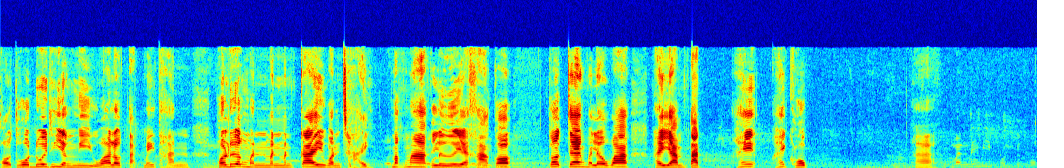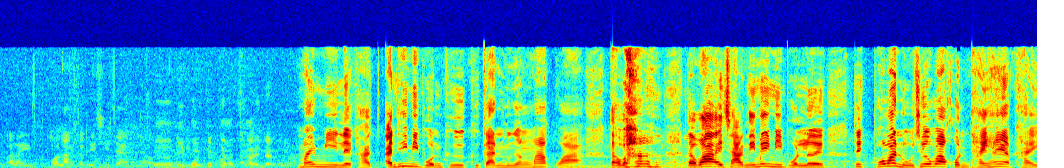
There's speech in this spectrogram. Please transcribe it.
ขอโทษด้วยที่ยังมีอยู่ว่าเราตัดไม่ทัน เพราะเรื่องมันมันมันใกล้วันฉายมาก ๆเลยอะค่ะ ก็ก็แจ้งไปแล้วว่าพยายามตัดให้ให้ครบค่ะ ไหมไม่มีเลยค่ะ อันที่มีผลคือคือการเมืองมากกว่า แต่ว่าแต่ว่าไอ้ฉากนี้ไม่มีผลเลยแต่เพราะว่าหนูเชื่อว่าคนไทยให้อภัย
